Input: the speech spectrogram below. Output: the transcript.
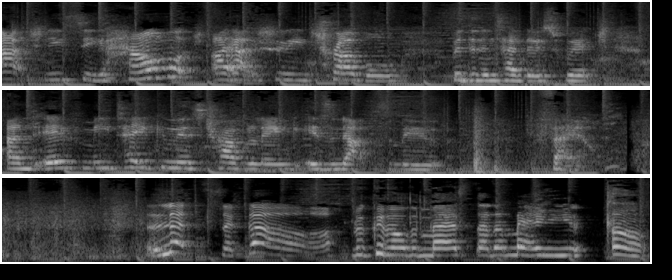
actually see how much I actually travel with the Nintendo Switch and if me taking this traveling is an absolute fail. Let's go! Look at all the mess that I made. Uh,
